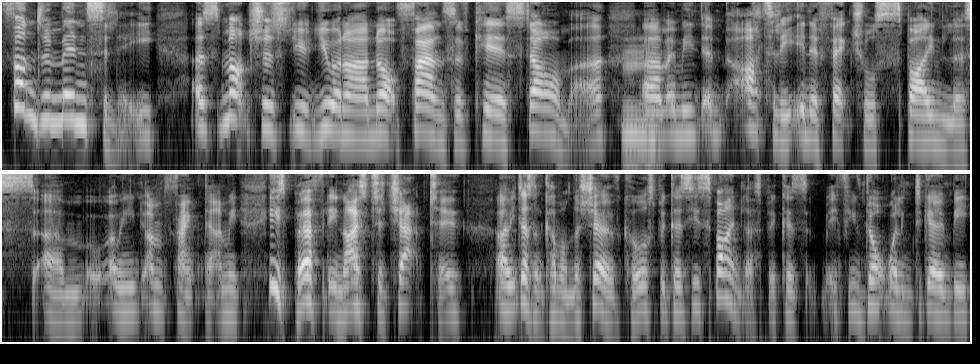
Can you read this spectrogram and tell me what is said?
fundamentally, as much as you, you and I are not fans of Keir Starmer, mm. um, I mean, utterly ineffectual, spineless. Um, I mean, I'm frank. I mean, he's perfectly nice to chat to. Uh, he doesn't come on the show, of course, because he's spineless. Because if you're not willing to go and be,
